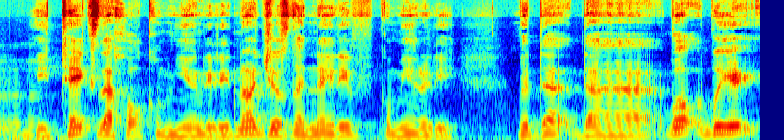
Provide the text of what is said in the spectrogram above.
mm-hmm. it takes the whole community not just the native community but the, the well we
